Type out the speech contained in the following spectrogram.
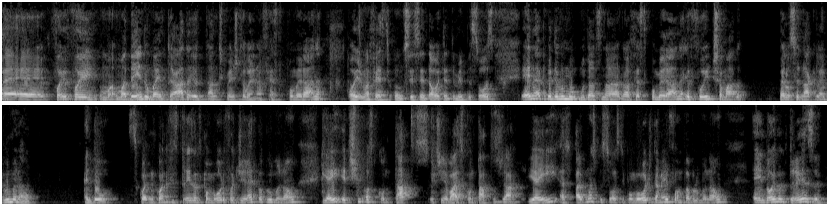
é, é, foi, foi uma, uma dentro, uma entrada. Eu antigamente trabalhei na festa pomerana, hoje uma festa com 60 a 80 mil pessoas. E na época teve mudança na, na festa pomerana, eu fui chamado pelo Senac lá em Blumenau. Então, quando eu fiz três anos para Pomerode, foi direto para Blumenau. E aí eu tinha os contatos, eu tinha vários contatos já. E aí as, algumas pessoas de Pomerode também foram para Blumenau. Em 2013,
